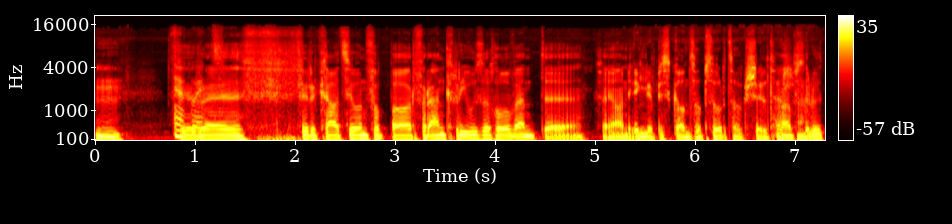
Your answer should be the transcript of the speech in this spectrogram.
Ja, für, gut. äh, für eine Kaution von ein paar Franken rauskommen, wenn du, äh, keine Ahnung, Irgendetwas ganz Absurdes angestellt hast. Absolut.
